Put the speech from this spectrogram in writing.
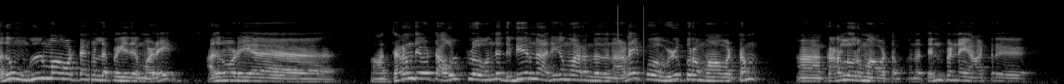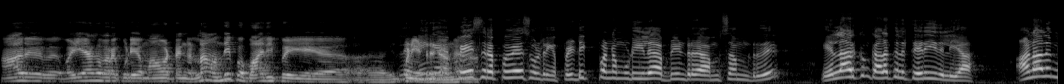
அதுவும் உள் மாவட்டங்களில் பெய்த மழை அதனுடைய திறந்து விட்ட அவுட்ஃப்ளோ வந்து திடீர்னு அதிகமாக இருந்ததுனால இப்போ விழுப்புரம் மாவட்டம் கடலூர் மாவட்டம் அந்த தென்பெண்ணை ஆற்று ஆறு வழியாக வரக்கூடிய மாவட்டங்கள்லாம் வந்து இப்போ பாதிப்பை இது பண்ணிட்டு இருக்காங்க. பேசுறப்பவே சொல்றீங்க. ப்ரிடிக்ட் பண்ண முடியல அப்படின்ற அம்சம்ன்றது எல்லாருக்கும் களத்துல தெரியுது இல்லையா? ஆனாலும்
